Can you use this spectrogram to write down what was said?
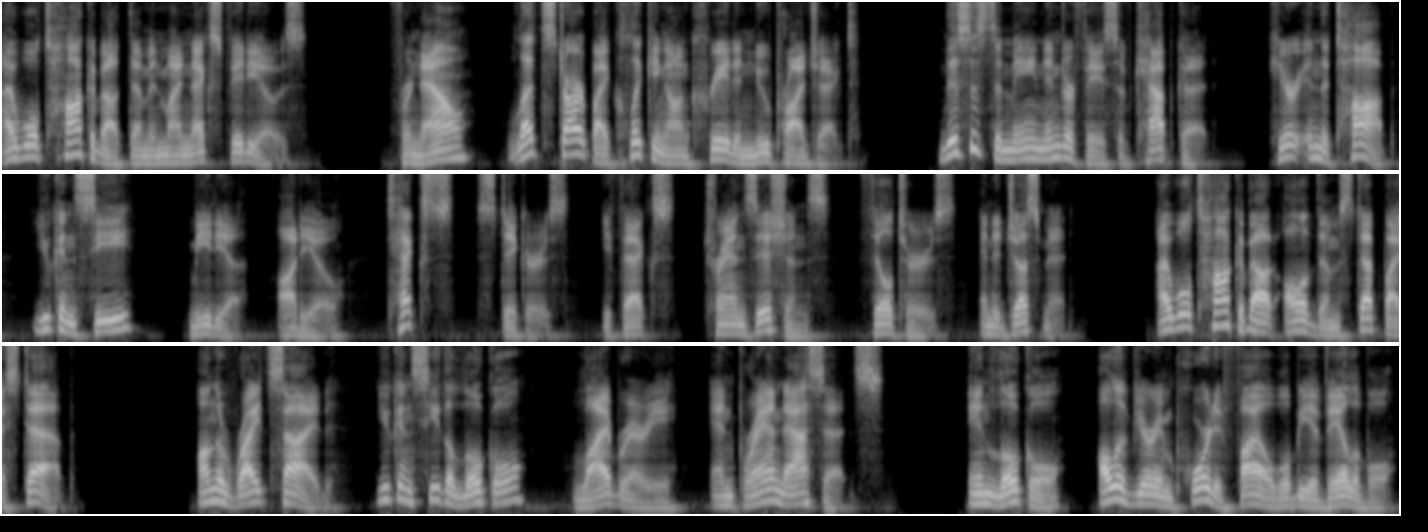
I will talk about them in my next videos. For now, let's start by clicking on Create a new project. This is the main interface of CapCut. Here in the top, you can see Media, Audio, Texts, Stickers, Effects, Transitions, Filters, and Adjustment. I will talk about all of them step by step. On the right side, you can see the local, library, and brand assets. In Local, all of your imported file will be available.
